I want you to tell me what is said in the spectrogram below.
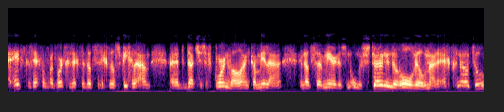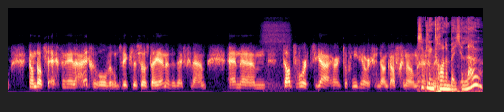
heeft gezegd, of wat wordt gezegd, dat ze zich wil spiegelen aan eh, de Duchess of Cornwall, aan Camilla. En dat ze meer dus een ondersteunende rol wil naar de echtgenoot toe, dan dat ze echt een hele eigen rol wil ontwikkelen, zoals Diana dat heeft gedaan. En ehm, dat wordt ja, haar toch niet heel erg in dank afgenomen. Ze klinkt gewoon een beetje lui.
